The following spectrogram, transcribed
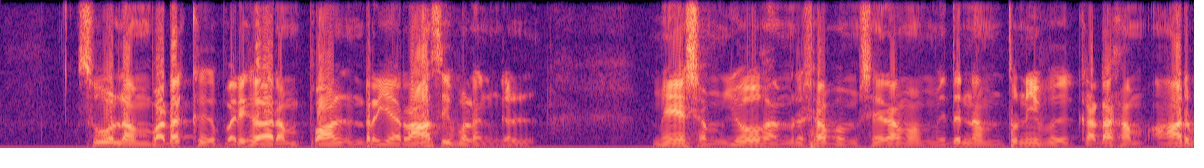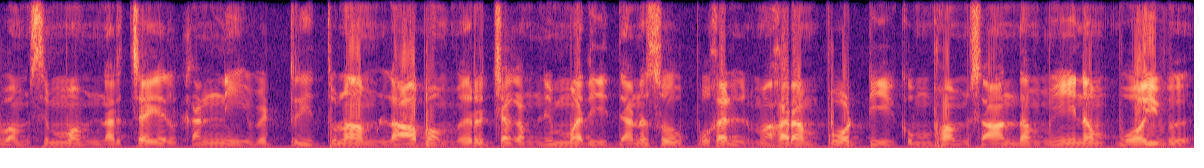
சூலம் வடக்கு பரிகாரம் பால் இன்றைய ராசி பலன்கள். மேஷம் யோகம் ரிஷபம் சிரமம் மிதுனம் துணிவு கடகம் ஆர்வம் சிம்மம் நற்செயல் கன்னி வெற்றி துலாம் லாபம் விருச்சகம் நிம்மதி தனுசு புகழ் மகரம் போட்டி கும்பம் சாந்தம் மீனம் ஓய்வு.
